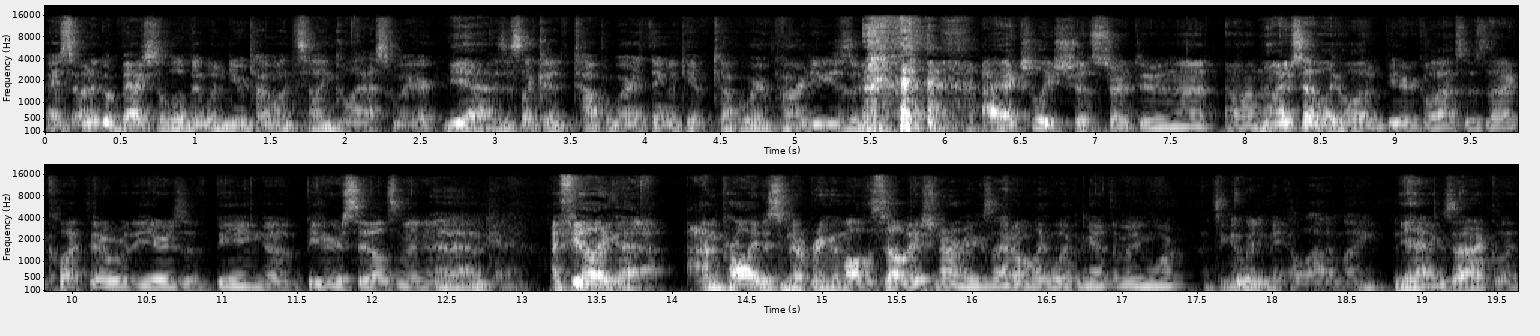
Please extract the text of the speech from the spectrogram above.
Alright, so I want to go back just a little bit when you were talking about selling glassware. Yeah. Is this like a Tupperware thing? Like you have Tupperware parties? Or... I actually should start doing that. Um, no, I just have like a lot of beer glasses that I collected over the years of being a beer salesman. And Uh, okay. I feel like I, I'm probably just gonna bring them all to Salvation Army because I don't like looking at them anymore. That's a good way to make a lot of money. Yeah, exactly.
